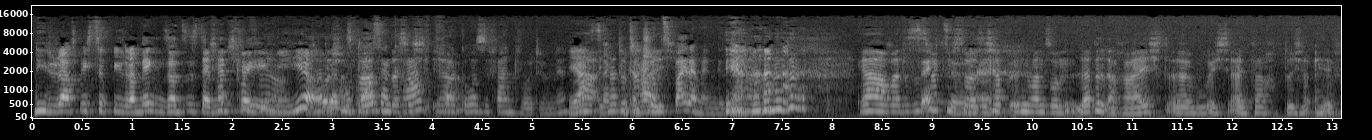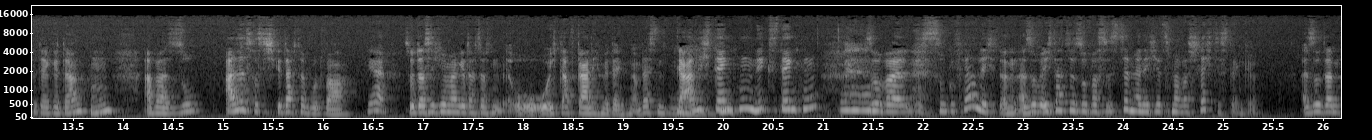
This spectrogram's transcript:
nee, du darfst nicht zu viel dran denken, sonst ist der Ich Mensch gleich irgendwie ja, hier. ich hatte Oder Großer dass Kraft, ich- voll ja. große Verantwortung. Ne? Ja, ich hat hatte total tatsächlich- schon Spider-Man gesagt. Ja, aber das ist echt wirklich so, so. Also ich habe irgendwann so ein Level erreicht, äh, wo ich einfach durch Hilfe der Gedanken, aber so alles, was ich gedacht habe, wurde wahr. Ja. So dass ich immer gedacht habe, oh, oh, ich darf gar nicht mehr denken. Am besten gar nicht denken, nichts denken. So, weil es ist so gefährlich dann. Also ich dachte so, was ist denn, wenn ich jetzt mal was Schlechtes denke? Also dann,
